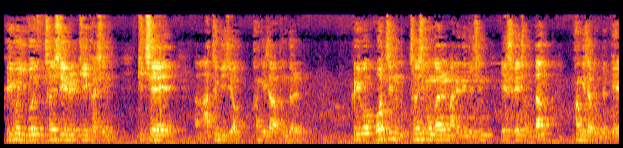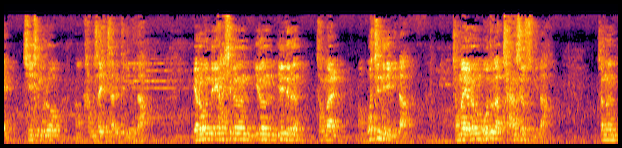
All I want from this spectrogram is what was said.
그리고 이번 전시회를 기획하신 비채 어, 아트뮤지엄 관계자분들, 그리고 멋진 전시 공간을 마련해 주신 예술의 전당 관계자분들께 진심으로 어, 감사 인사를 드립니다. 여러분들이 하시는 이런 일들은 정말 어, 멋진 일입니다. 정말 여러분 모두가 자랑스럽습니다. 저는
